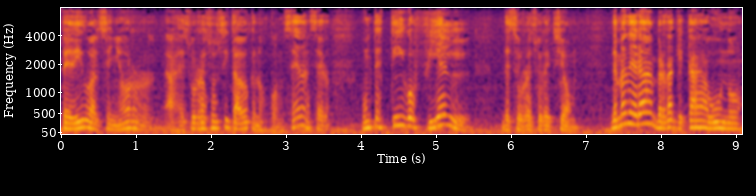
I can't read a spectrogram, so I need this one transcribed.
pedido al Señor, a Jesús resucitado, que nos conceda ser un testigo fiel de su resurrección. De manera, ¿verdad?, que cada uno,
